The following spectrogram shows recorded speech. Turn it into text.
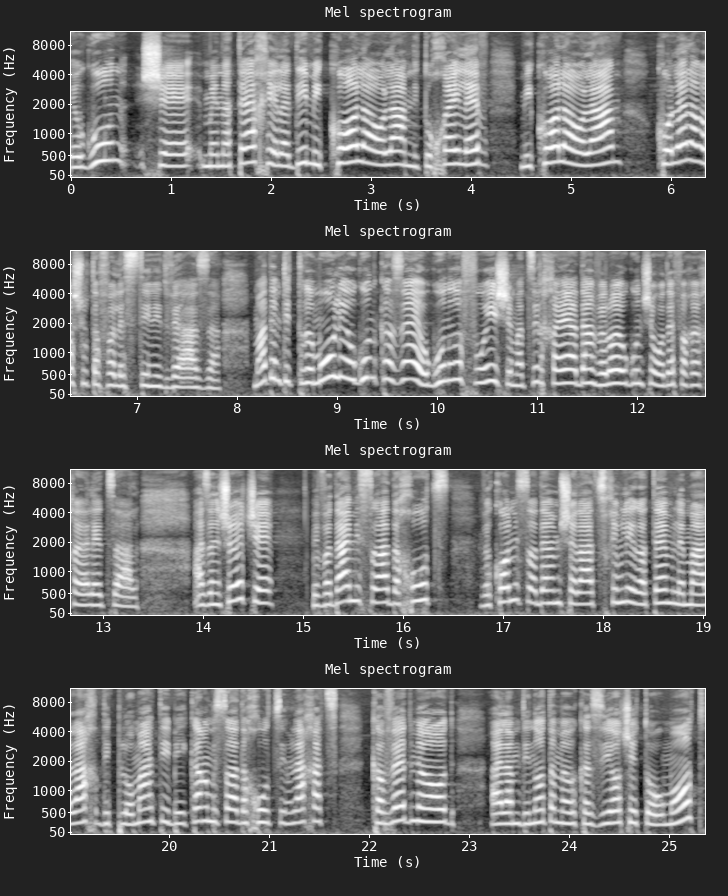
ארגון שמנתח ילדים מכל העולם, ניתוחי לב מכל העולם כולל הרשות הפלסטינית ועזה. אמרתם, תתרמו לארגון כזה, ארגון רפואי שמציל חיי אדם ולא ארגון שרודף אחרי חיילי צה"ל. אז אני חושבת שבוודאי משרד החוץ וכל משרדי הממשלה צריכים להירתם למהלך דיפלומטי, בעיקר משרד החוץ, עם לחץ כבד מאוד על המדינות המרכזיות שתורמות,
